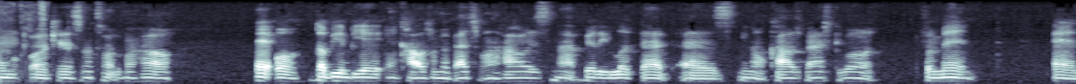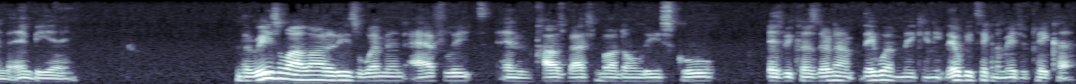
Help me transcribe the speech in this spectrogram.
on my podcast, and I talk about how, eh, well, WNBA and college women basketball, and how it's not really looked at as, you know, college basketball for men and the NBA. The reason why a lot of these women athletes in college basketball don't leave school is because they're not, they wouldn't make any, they'll be taking a major pay cut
